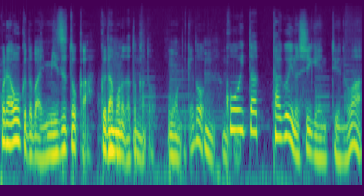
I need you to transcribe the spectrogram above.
これは多くの場合水とか果物だとかと思うんだけど、こういった類の資源っていうのは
